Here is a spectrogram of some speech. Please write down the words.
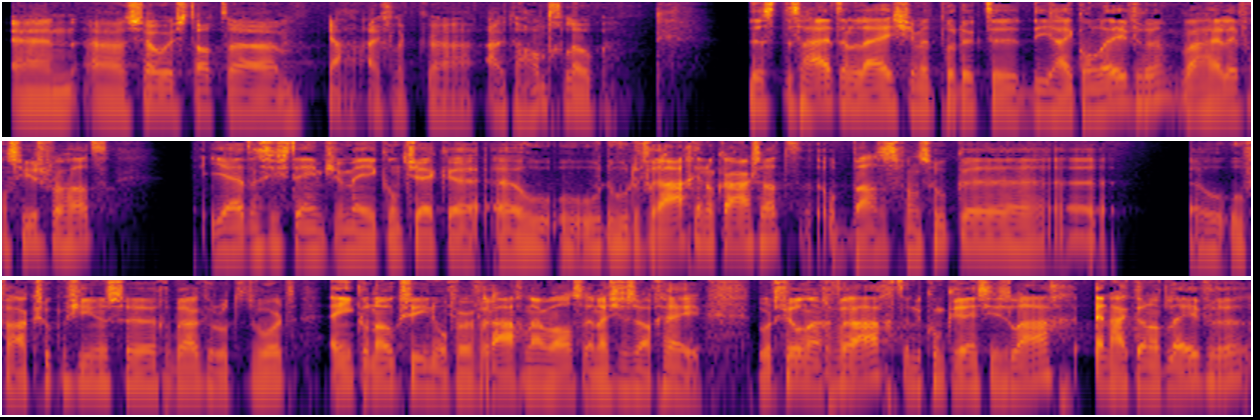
En zo is dat ehm, ja, eigenlijk uit de hand gelopen. Dus, dus hij had een lijstje met producten die hij kon leveren, waar hij leveranciers voor had. Je had een systeempje waarmee je kon checken uh, hoe, hoe, hoe de vraag in elkaar zat. Op basis van zoeken, uh, hoe, hoe, vaak zoekmachines gebruikt worden op het woord. En je kon ook zien of er vraag naar was. En als je zag, hey, er wordt veel naar gevraagd en de concurrentie is laag en hij kan het leveren.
